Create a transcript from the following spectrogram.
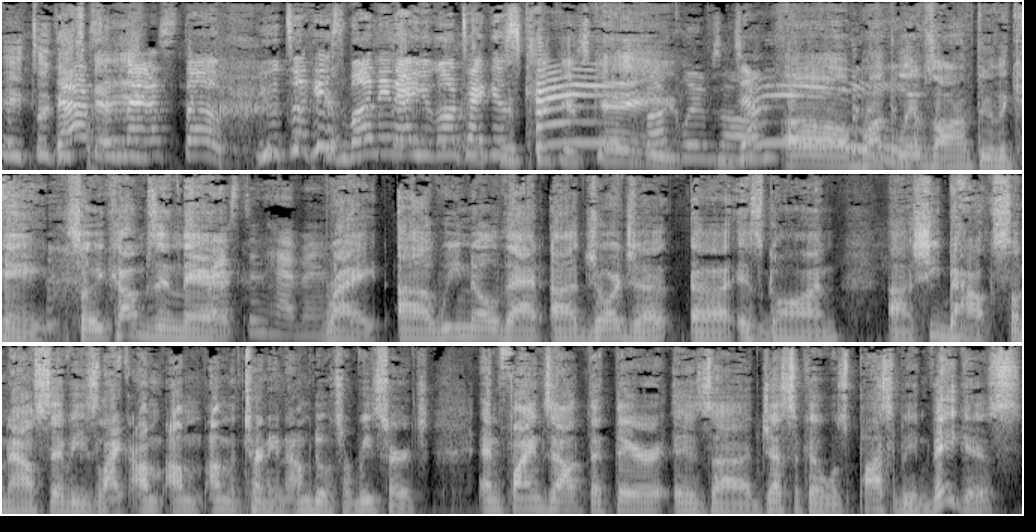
He took his That's cane. messed up. You took his money, now you're gonna take his He took his cane. Buck lives on. Dang. Oh, Buck lives on through the cane. So he comes in there. Rest in heaven. Right. Uh, we know that uh, Georgia uh, is gone. Uh, she bounced. So now Sevi's like, I'm, I'm, I'm attorney now. I'm doing some research and finds out that there is uh, Jessica was possibly in Vegas.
